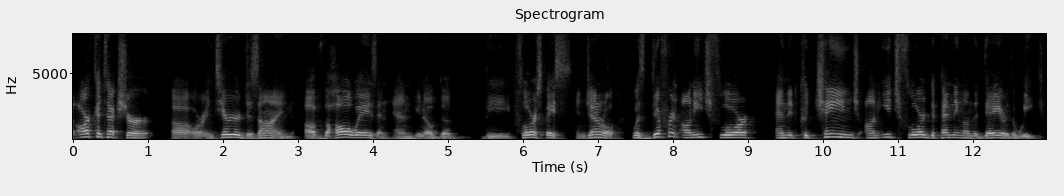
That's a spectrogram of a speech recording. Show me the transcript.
architecture uh, or interior design of the hallways and, and you know the, the floor space in general was different on each floor and it could change on each floor depending on the day or the week.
